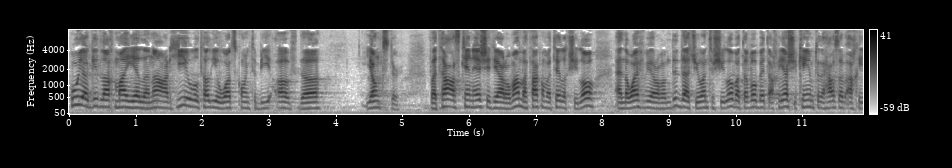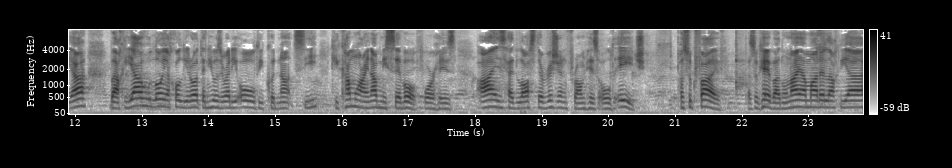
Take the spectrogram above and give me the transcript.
Hu yagid lach ma yeh lanar. He will tell you what's going to be of the youngster. Vata'as ken eshet Yarovam, vatakam atelech Shiloh, and the wife of Yarovam did that. She went to Shiloh, vatavo bet Achia. She came to the house of Achia, Ba'achiyahu lo yachol lirot, and he was already old. He could not see. Ki kamu ainav misevo, for his eyes had lost their vision from his old age. Pasuk 5. Pasuk Hey, ואדוני אמר אל אחיה,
